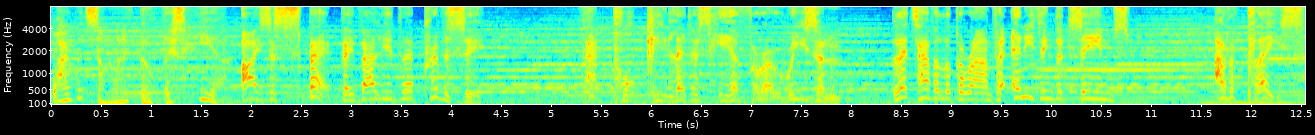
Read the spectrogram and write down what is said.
Why would someone have built this here? I suspect they valued their privacy. That portkey led us here for a reason. Let's have a look around for anything that seems... out of place.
